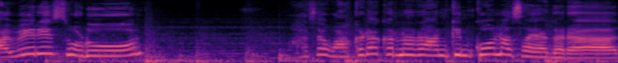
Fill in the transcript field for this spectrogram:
कावेरी सोडून माझा वाकडा करणारा आणखीन कोण असा या घरात?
